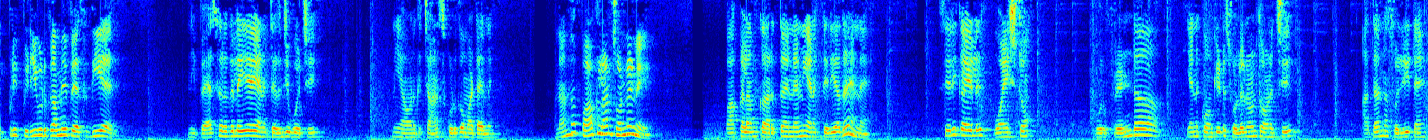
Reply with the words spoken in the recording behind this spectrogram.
இப்படி பிடி கொடுக்காமலே பேசுதியே. நீ பேசுறதுலயே எனக்கு தெரிஞ்சு போச்சு. நீ அவனுக்கு சான்ஸ் கொடுக்க மாட்டேன்னு. நான் தான் பார்க்கலான்னு சொன்னேனே. பார்க்கலாம்க்கு அர்த்தம் என்னன்னு எனக்கு தெரியாதா என்ன? சரி கையில் உன் இஷ்டம். ஒரு ஃப்ரெண்டா எனக்கு உன்கிட்ட சொல்லணும்னு தோணுச்சு. அதான் நான் சொல்லிட்டேன்.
